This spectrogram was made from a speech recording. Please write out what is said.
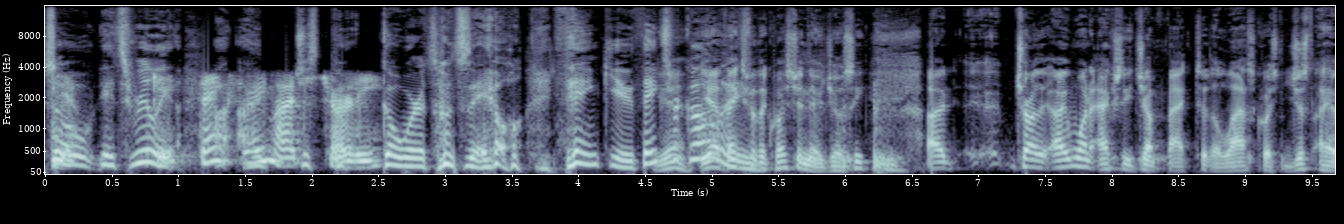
So Yeah. it's really. Okay, thanks I- very I much, just go- Charlie. Go, where it's on sale. Thank you. Thanks yeah. for calling. Yeah, thanks for the question there, Josie. Uh, Charlie, I want to actually jump back to the last question. Just I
